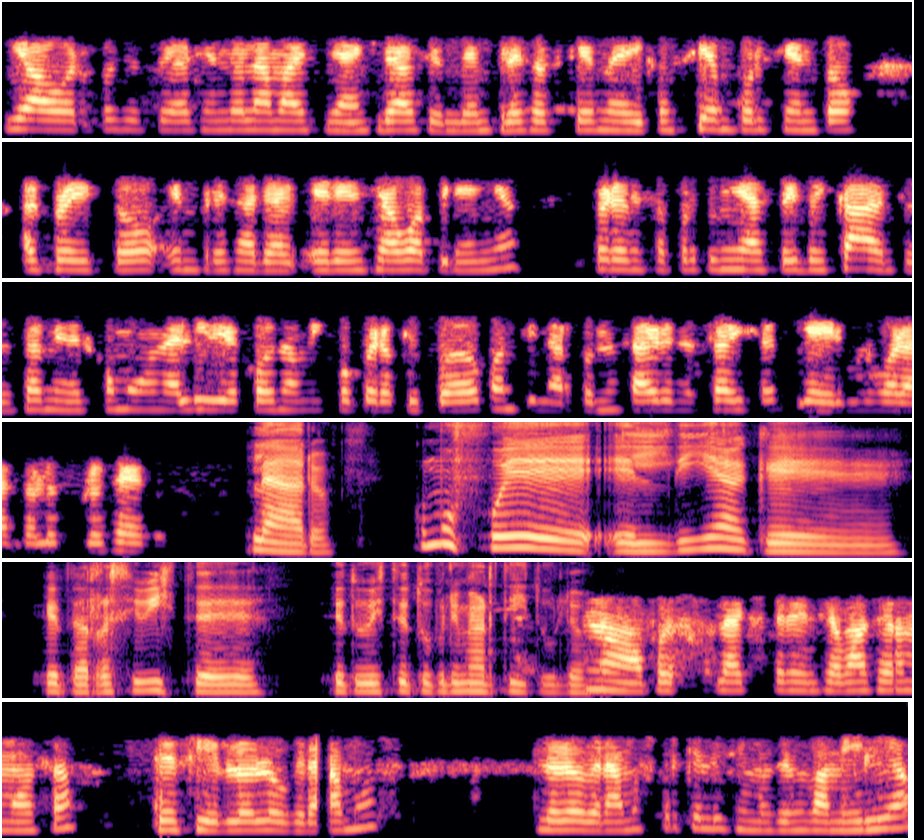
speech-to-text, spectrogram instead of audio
Y ahora pues estoy haciendo la maestría en creación de empresas que me dedico 100% al proyecto empresarial Herencia Guapireña pero en esta oportunidad estoy becada, entonces también es como un alivio económico, pero que puedo continuar con esa tradición y ir mejorando los procesos. Claro. ¿Cómo fue el día que, que te recibiste, que tuviste tu primer título? No, pues la experiencia más hermosa, decir lo logramos, lo logramos porque lo hicimos en familia,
